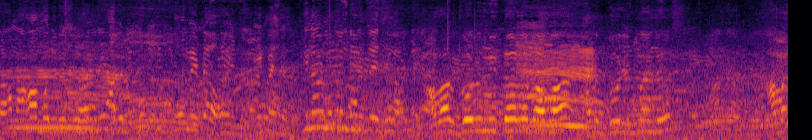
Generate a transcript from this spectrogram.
দাম আহামরি বেশি হয়নি আর খুব কম এটাও হয়নি। এই পাশে কেনার মতন দাম চেয়েছেন আমার গরু নিতে হলে বাবা আমি গরিব মানুষ। আমার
